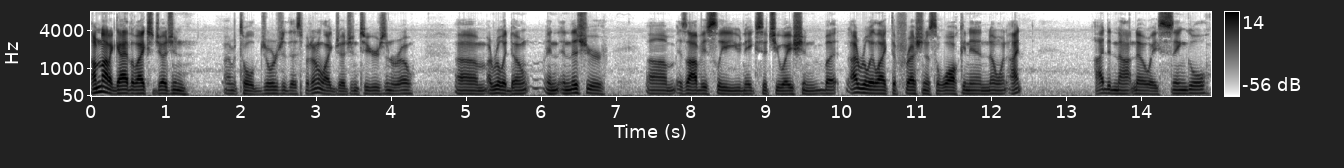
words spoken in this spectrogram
I'm not a guy that likes judging. I've told Georgia this, but I don't like judging two years in a row. Um, I really don't. And, and this year um, is obviously a unique situation, but I really like the freshness of walking in, knowing I I did not know a single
